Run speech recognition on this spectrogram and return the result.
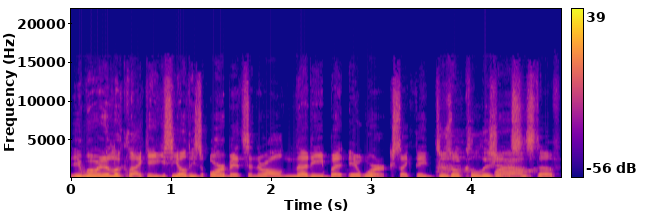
what would it look like? And you see all these orbits and they're all nutty, but it works. Like they there's no collisions Wow. and stuff.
